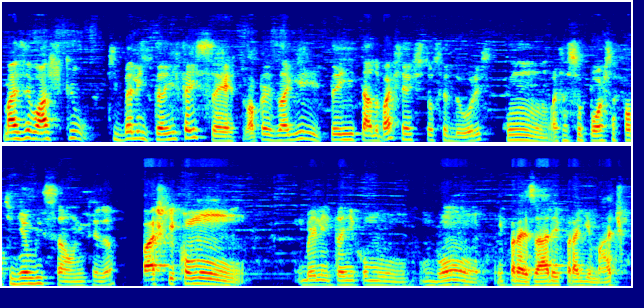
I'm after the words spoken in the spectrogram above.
Mas eu acho que, que Belintani fez certo, apesar de ter irritado bastante os torcedores com essa suposta falta de ambição, entendeu? Eu acho que como o Belintani, como um bom empresário e pragmático,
